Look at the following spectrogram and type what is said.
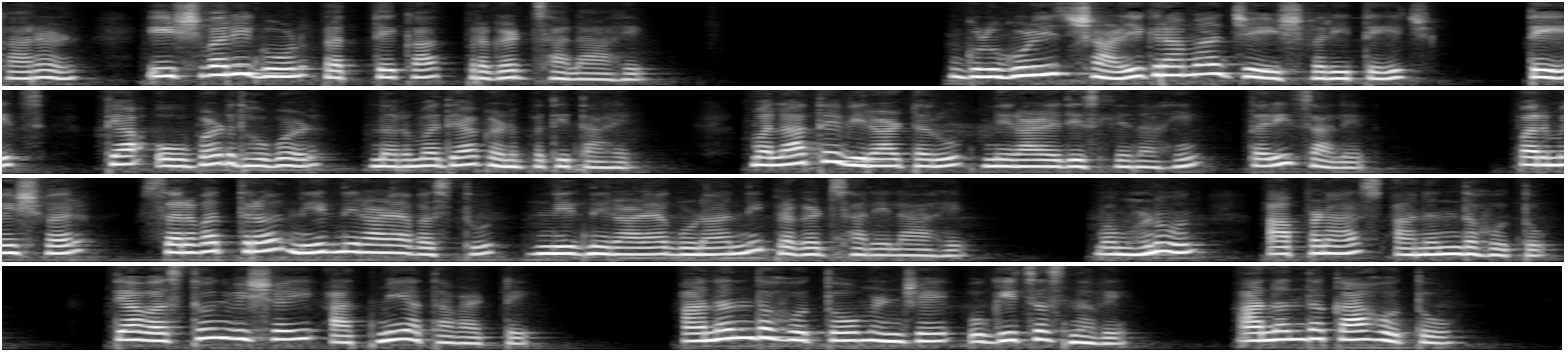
कारण ईश्वरी गुण प्रत्येकात प्रगट झाला आहे. गुळगुळीत शाळीग्रामात जे ईश्वरी तेज तेच त्या ओबड धोबड नर्मद्या गणपतीत आहे. मला ते विराट रूप निराळे दिसले नाही तरी चालेल. परमेश्वर सर्वत्र निरनिराळ्या वस्तूत निरनिराळ्या गुणांनी प्रगट झालेला आहे. व म्हणून आपणास आनंद होतो. त्या वस्तूंविषयी आत्मीयता वाटते. आनंद होतो म्हणजे उगीचच नव्हे. आनंद का होतो?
